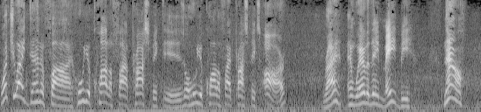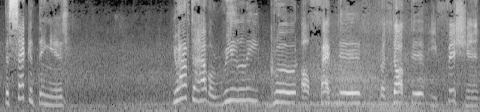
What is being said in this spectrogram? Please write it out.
Once you identify who your qualified prospect is or who your qualified prospects are, right? And wherever they may be, now the second thing is you have to have a really good, effective, productive, efficient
